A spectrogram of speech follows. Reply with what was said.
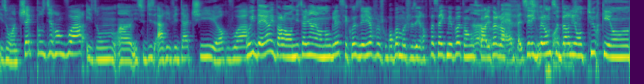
ils ont un check pour se dire au revoir, ils, ont un- ils se disent arrivederci et au revoir. Oui, d'ailleurs, ils parlent en italien et en anglais. C'est quoi ce délire? Enfin, Je comprends pas. Moi, je faisais grave pas ça avec mes potes. Hein. On se Ah, parlait pas genre. parce c'est l'équivalent de se parler en turc et en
